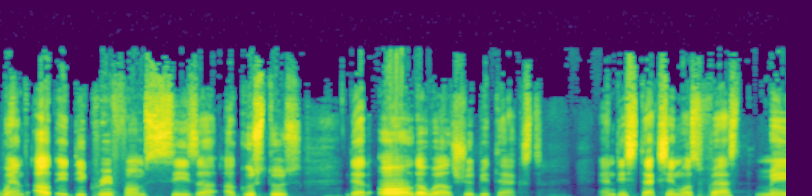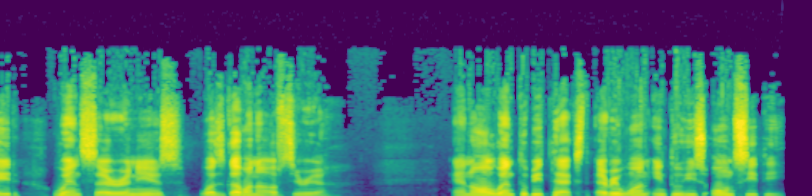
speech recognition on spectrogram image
went out a decree from Caesar Augustus that all the world should be taxed. And this taxing was first made when Cyrenius was governor of Syria. And all went to be taxed, everyone into his own city.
